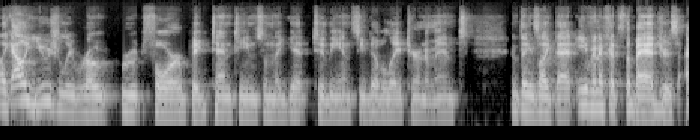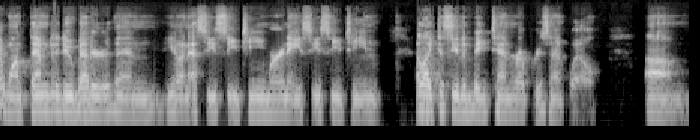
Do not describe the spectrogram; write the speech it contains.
Like I'll usually root root for Big Ten teams when they get to the NCAA tournament and things like that. Even if it's the Badgers, I want them to do better than you know an SEC team or an ACC team. I like to see the Big Ten represent well. Um,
